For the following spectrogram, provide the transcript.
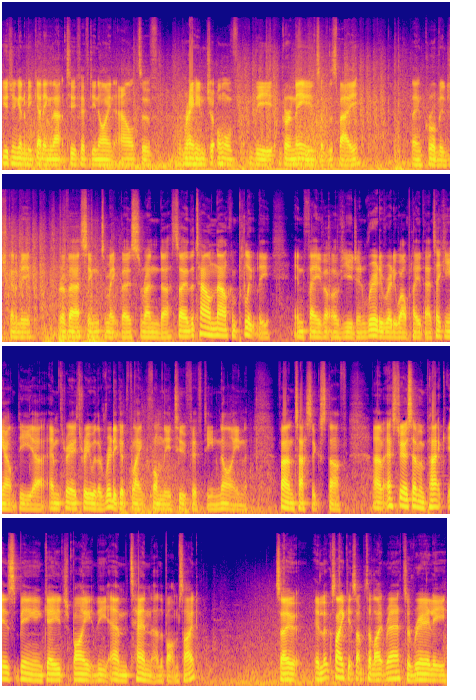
YueJin going to be getting that 259 out of range of the grenades of the Spey. They're probably just going to be reversing to make those surrender. So the town now completely in favour of YueJin. Really, really well played there, taking out the uh, M3A3 with a really good flank from the 259. Fantastic stuff. Um, S307 Pak is being engaged by the M10 at the bottom side. So it looks like it's up to Lightrare to really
